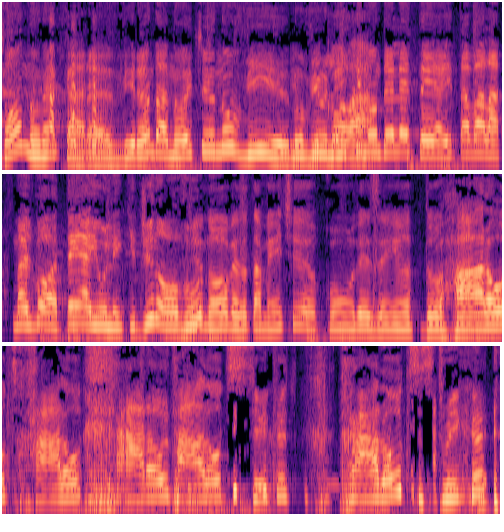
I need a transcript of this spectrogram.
sono, né, cara? Virando a noite eu não vi, não vi o link lá. e não deletei, aí tava lá. Mas, boa, tem aí o link de novo. De novo, exatamente, com o desenho do Harold, Harold, Harold. Harold Stricker, Harold Stricker.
